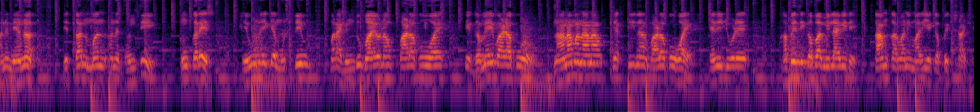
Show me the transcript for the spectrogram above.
અને મહેનત એ તન મન અને ધનથી હું કરીશ. એવું નહીં કે મુસ્લિમ મારા હિન્દુ ભાઈઓના બાળકો હોય કે ગમે એ બાળકો નાનામાં નાના વ્યક્તિના બાળકો હોય એની જોડે ખભેથી ખભા મિલાવીને કામ કરવાની મારી એક અપેક્ષા છે.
